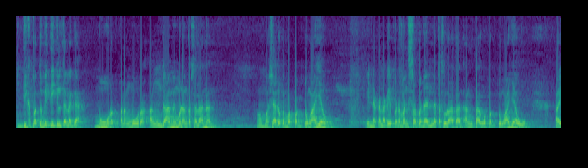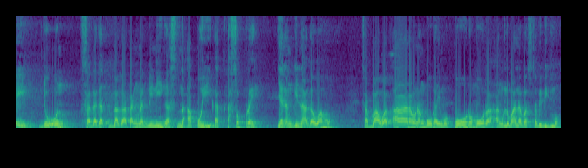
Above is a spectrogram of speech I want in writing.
Hindi ka pa tumitigil talaga. Mura pa ng mura. Ang dami mo ng kasalanan. Oh, masyado kang mapagtungayaw. Eh, nakalagay pa naman sa banal na kasulatan, ang tao mapagtungayaw ay doon sa dagat-dagatang nagniningas na apoy at asopre. Yan ang ginagawa mo. Sa bawat araw ng buhay mo, puro mura ang lumalabas sa bibig mo.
